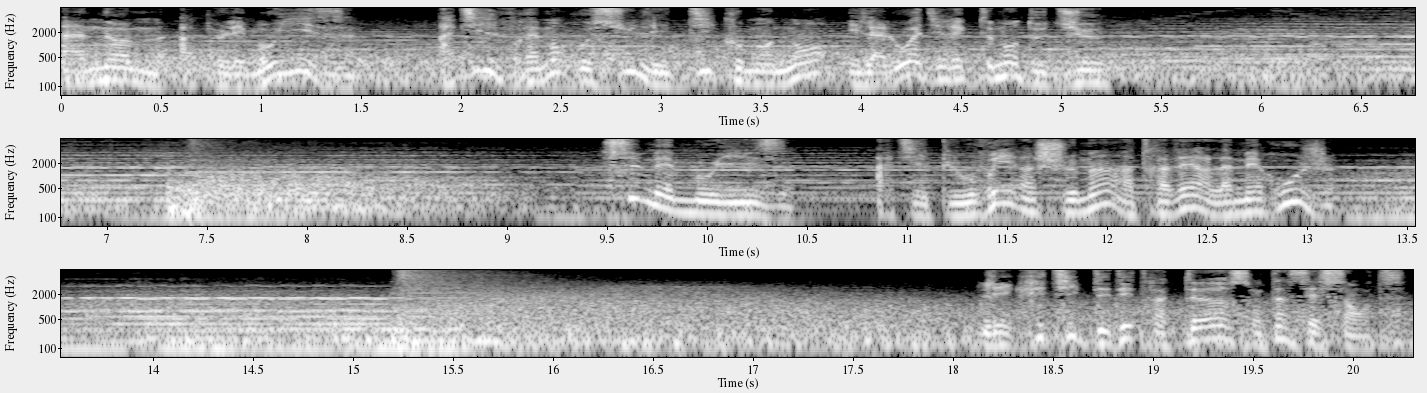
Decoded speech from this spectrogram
Un homme appelé Moïse a-t-il vraiment reçu les dix commandements et la loi directement de Dieu? Même Moïse a-t-il pu ouvrir un chemin à travers la mer Rouge Les critiques des détracteurs sont incessantes.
